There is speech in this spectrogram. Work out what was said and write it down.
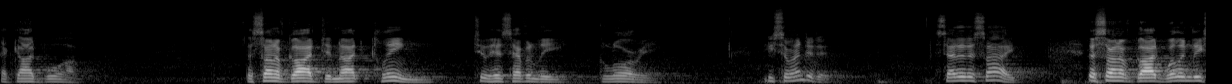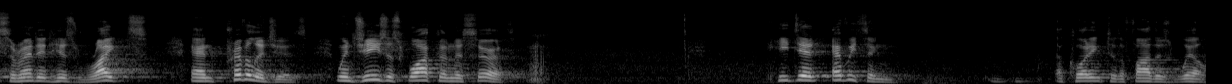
that God bore. The Son of God did not cling to his heavenly glory. He surrendered it, set it aside. The Son of God willingly surrendered his rights and privileges when Jesus walked on this earth. He did everything according to the Father's will.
